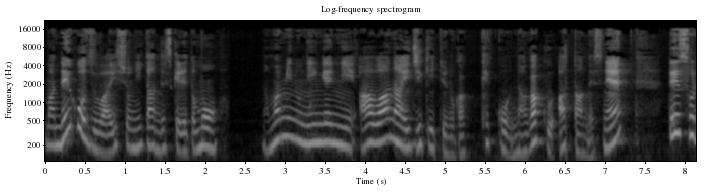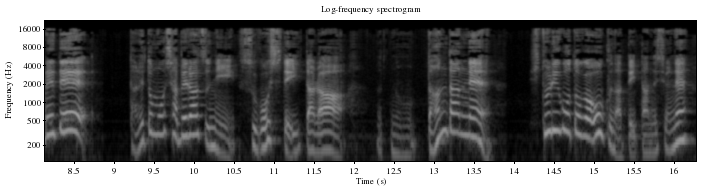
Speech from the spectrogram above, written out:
まあ、猫図は一緒にいたんですけれども、生身の人間に会わない時期っていうのが結構長くあったんですね。で、それで、誰とも喋らずに過ごしていたら、だんだんね、独り言が多くなっていったんですよね。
